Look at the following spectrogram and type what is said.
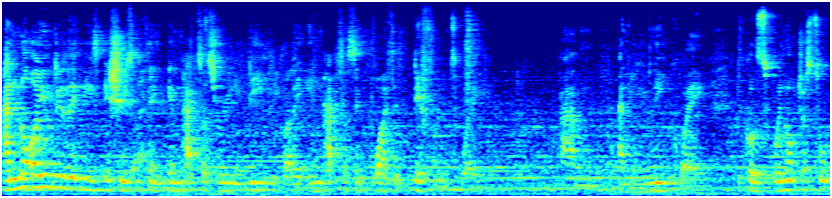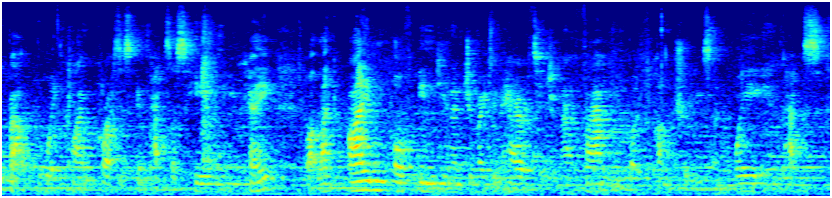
And not only do these issues, I think, impact us really deeply, but they impact us in quite a different way um, and a unique way. Because we're not just talking about the way climate crisis impacts us here in the UK, but like I'm of Indian and Jamaican heritage and have family in both countries, and the way it impacts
